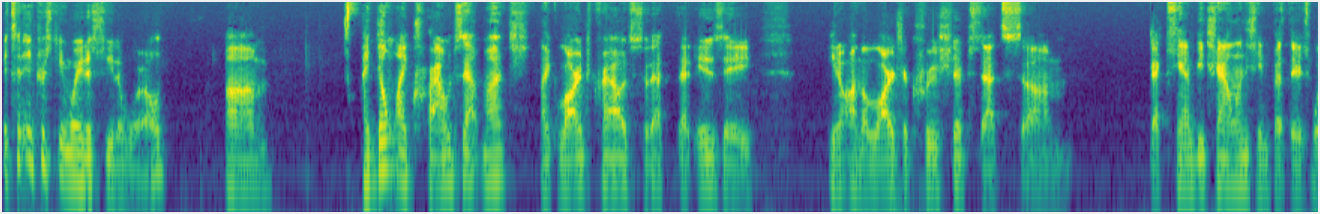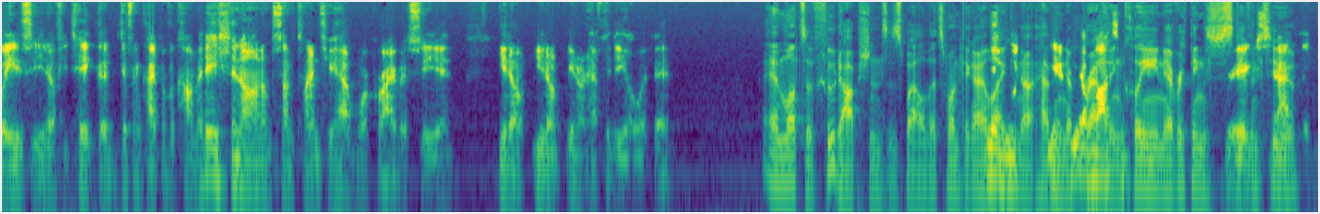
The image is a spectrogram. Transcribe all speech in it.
it's an interesting way to see the world. Um, I don't like crowds that much, like large crowds. So that that is a, you know, on the larger cruise ships, that's um, that can be challenging. But there's ways, you know, if you take a different type of accommodation on them, sometimes you have more privacy and you don't you don't you don't have to deal with it. And lots of food options as well. That's one thing I like, yeah, not having yeah, to prep and clean. Everything's given exactly. to you.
